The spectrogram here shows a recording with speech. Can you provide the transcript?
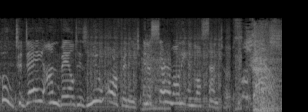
who today unveiled his new orphanage in a ceremony in Los Santos.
